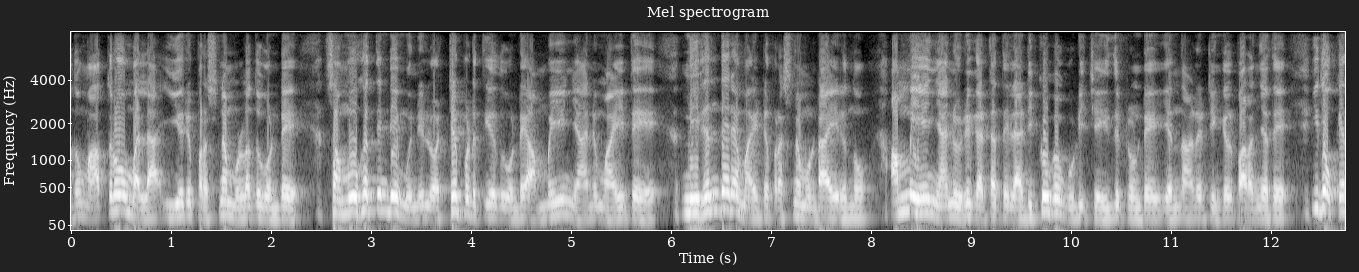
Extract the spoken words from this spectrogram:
അതുമാത്രവുമല്ല ഈ ഒരു പ്രശ്നമുള്ളത് കൊണ്ട് സമൂഹത്തിന്റെ മുന്നിൽ ഒറ്റപ്പെടുത്തിയത് കൊണ്ട് അമ്മയും ഞാനുമായിട്ട് നിരന്തരമായിട്ട് പ്രശ്നമുണ്ടായിരുന്നു. അമ്മയെ ഞാൻ ഒരു ഘട്ടത്തിൽ അടിക്കുക കൂടി ചെയ്തിട്ടുണ്ട് എന്നാണ് ടിങ്കിൾ പറഞ്ഞത്. ഇതൊക്കെ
